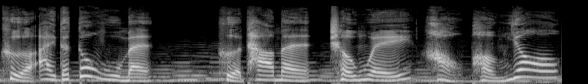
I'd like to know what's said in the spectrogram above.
可爱的动物们，和它们成为好朋友哦。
